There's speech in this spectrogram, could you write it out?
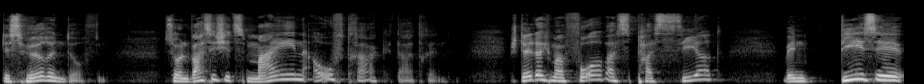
das hören dürfen. So, und was ist jetzt mein Auftrag da drin? Stellt euch mal vor, was passiert, wenn diese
